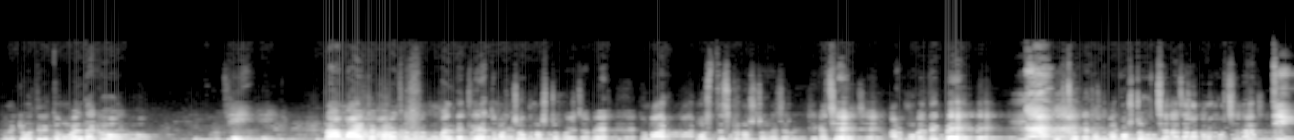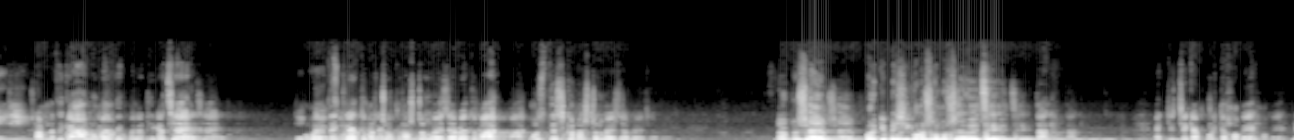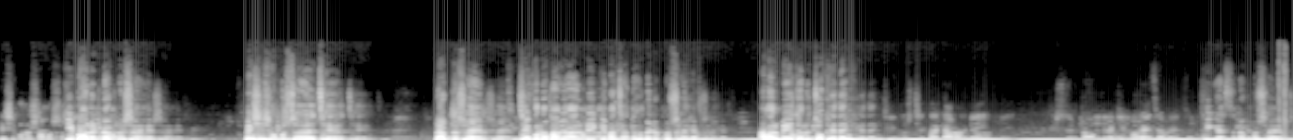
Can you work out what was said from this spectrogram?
তুমি কি অতিরিক্ত মোবাইল দেখো? না মা এটা করা যাবে না। মোবাইল দেখলে তোমার চোখ নষ্ট হয়ে যাবে তোমার মস্তিষ্ক নষ্ট হয়ে যাবে ঠিক আছে? আর মোবাইল দেখবে? না। এখন তোমার কষ্ট হচ্ছে না জ্বালাপড়া করছে না? সামনে থেকে আর মোবাইল দেখবে না ঠিক আছে? মোবাইল দেখলে তোমার চোখ নষ্ট হয়ে যাবে তোমার মস্তিষ্ক নষ্ট হয়ে যাবে। ডক্টর সাহেব ওর কি বেশি কোনো সমস্যা হয়েছে? না না। একটি চেক আপ করতে হবে বেশি কোনো সমস্যা কি বলেন ডক্টর সাহেব? বেশি সমস্যা হয়েছে? ডক্টর সাহেব যে কোনো ভাবে আমার মেয়েকে বাঁচাতে হবে ডক্টর সাহেব। আমার মেয়ে যেন চোখে দেখে। দুশ্চিন্তার কারণ নেই। কিছুদিন ড্রপ দিলে ঠিক হয়ে যাবে। ঠিক আছে ডক্টর সাহেব।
